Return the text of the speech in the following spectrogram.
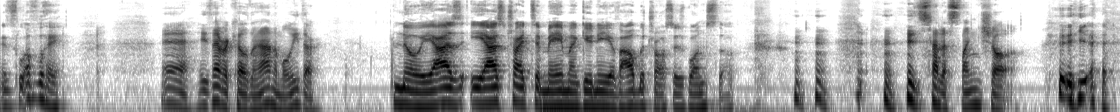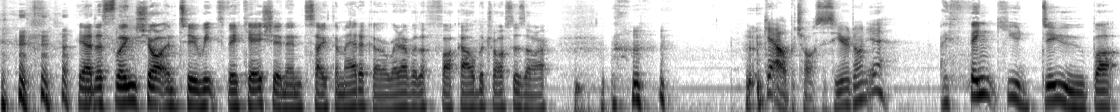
It's lovely. Yeah, he's never killed an animal either. No, he has. He has tried to maim a guinea of albatrosses once, though. he just had a slingshot. yeah, he had a slingshot and two weeks vacation in South America or wherever the fuck albatrosses are. You get albatrosses here, don't you? I think you do, but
